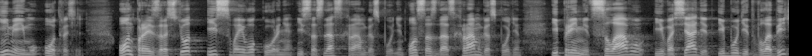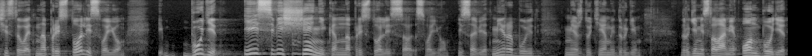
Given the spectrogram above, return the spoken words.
имя ему отрасль. Он произрастет из своего корня и создаст храм Господень. Он создаст храм Господень и примет славу, и восядет, и будет владычествовать на престоле своем, будет и священником на престоле своем, и совет мира будет между тем и другим. Другими словами, он будет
